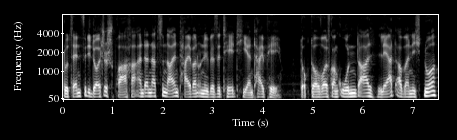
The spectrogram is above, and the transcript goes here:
Dozent für die deutsche Sprache an der Nationalen Taiwan-Universität hier in Taipei. Dr. Wolfgang Odendahl lehrt aber nicht nur,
